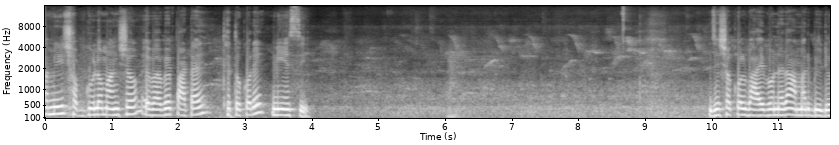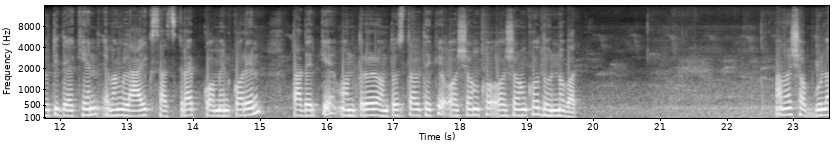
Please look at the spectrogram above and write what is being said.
আমি সবগুলো মাংস এভাবে পাটায় থেতো করে নিয়েছি। যে সকল ভাই বোনেরা আমার ভিডিওটি দেখেন এবং লাইক, সাবস্ক্রাইব, কমেন্ট করেন, তাদেরকে অন্তরের অন্তঃস্থল থেকে অসংখ্য অসংখ্য ধন্যবাদ। আমার সবগুলো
